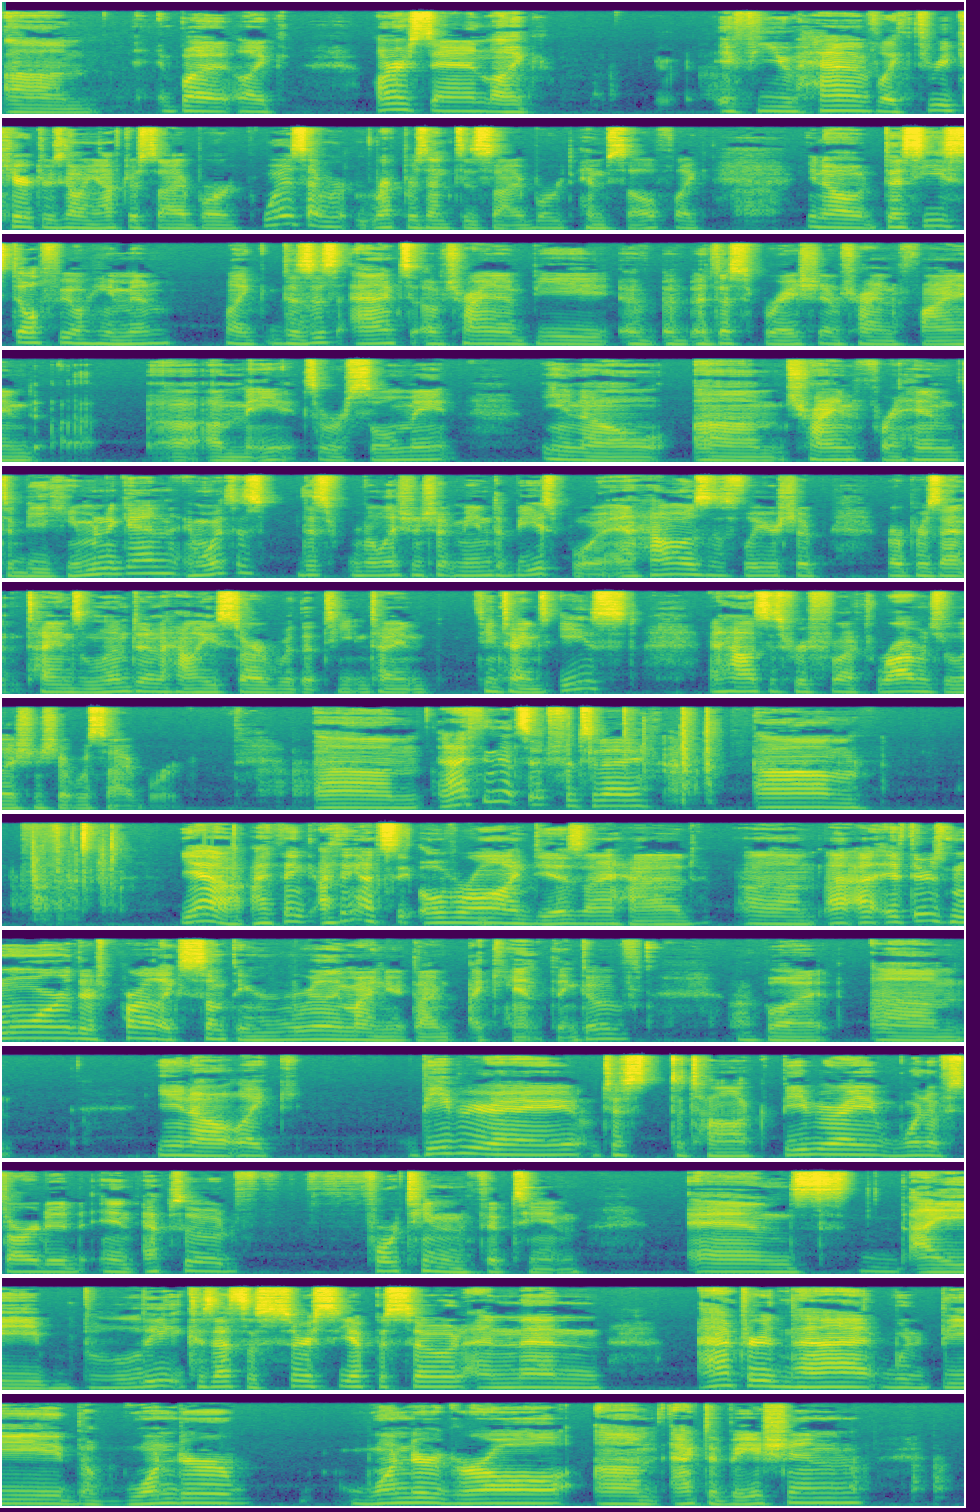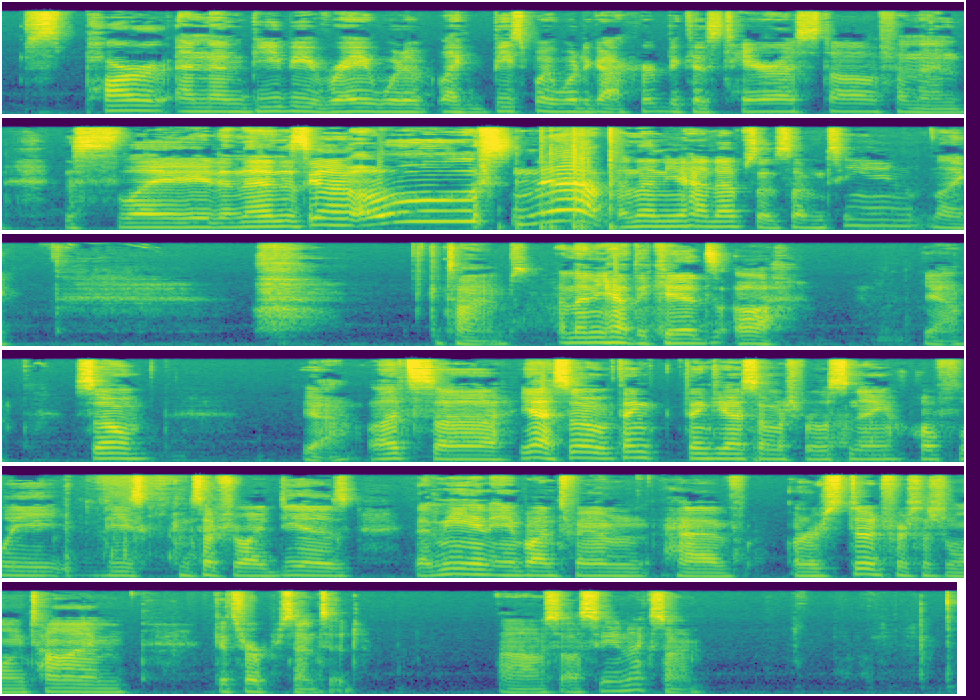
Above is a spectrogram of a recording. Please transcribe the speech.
Um but like understand like if you have like three characters going after cyborg what does that re- represent to cyborg himself? Like you know does he still feel human? Like does this act of trying to be a, a desperation of trying to find a, a mate or a soulmate you know, um, trying for him to be human again? And what does this relationship mean to Beast Boy? And how does this leadership represent Titans Unlimited and how he started with the Teen, Titan, Teen Titans East? And how does this reflect Robin's relationship with Cyborg? Um, and I think that's it for today. Um, yeah, I think I think that's the overall ideas I had. Um, I, I, if there's more, there's probably like something really minute that I, I can't think of, but um, you know, like BB Ray, just to talk, BB Ray would have started in episode 14 and 15. And I believe, because that's a Cersei episode, and then after that would be the Wonder Wonder Girl um, activation part, and then BB Ray would have like Beast Boy would have got hurt because Terra stuff, and then the Slade, and then it's gonna oh snap, and then you had episode seventeen, like good times. And then you have the kids. Uh yeah. So yeah, let's uh yeah, so thank thank you guys so much for listening. Hopefully these conceptual ideas that me and Ambon Twin have understood for such a long time gets represented. Uh, so I'll see you next time.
